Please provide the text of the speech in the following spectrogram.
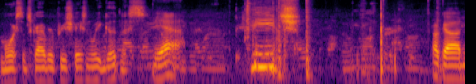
more subscriber appreciation week goodness. Yeah. Peach. Oh God.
